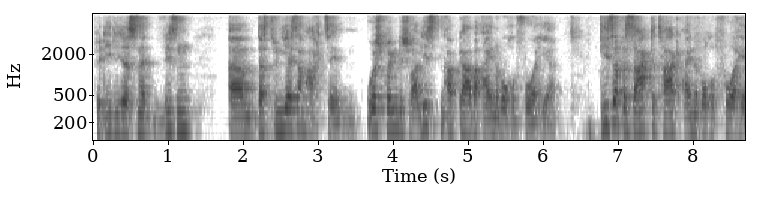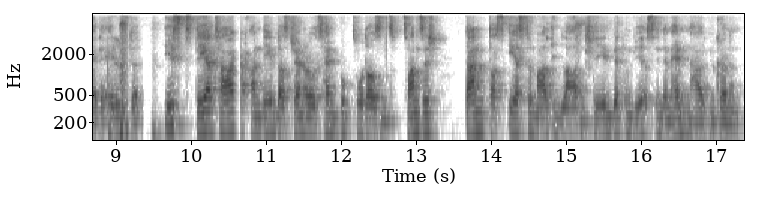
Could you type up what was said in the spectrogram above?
für die, die das nicht wissen. Ähm, das Turnier ist am 18. Ursprünglich war Listenabgabe eine Woche vorher. Dieser besagte Tag eine Woche vorher, der 11., ist der Tag, an dem das Generals Handbook 2020 dann das erste Mal im Laden stehen wird und wir es in den Händen halten können.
